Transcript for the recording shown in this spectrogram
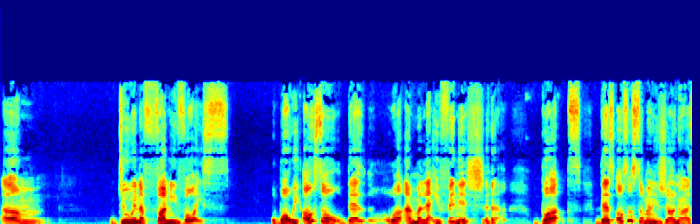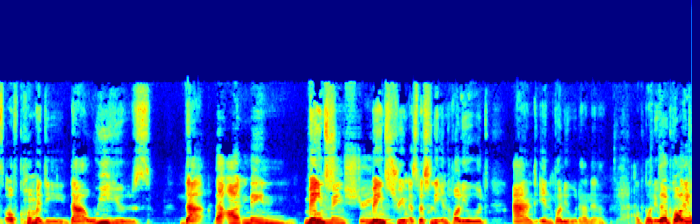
um doing a funny voice. But we also there well I'm gonna let you finish, but there's also so many genres of comedy that we use that That aren't main Main- mainstream. mainstream, especially in Hollywood and in Bollywood. I know. Bollywood the comedy Bollywood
